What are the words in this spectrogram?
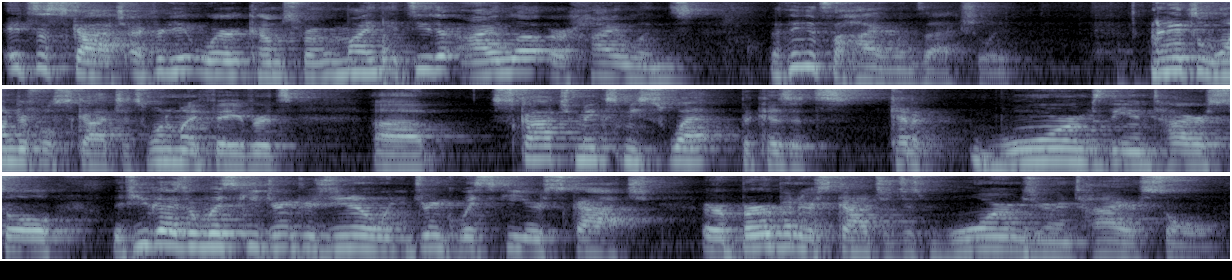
it's a Scotch. I forget where it comes from. It might, it's either Islay or Highlands. I think it's the Highlands actually. And it's a wonderful Scotch. It's one of my favorites. Uh, scotch makes me sweat because it's kind of warms the entire soul. If you guys are whiskey drinkers, you know when you drink whiskey or Scotch or bourbon or Scotch, it just warms your entire soul.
